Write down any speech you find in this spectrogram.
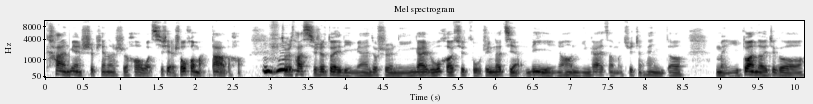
看面试片的时候，我其实也收获蛮大的哈。就是他其实对里面，就是你应该如何去组织你的简历，然后你应该怎么去展现你的每一段的这个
